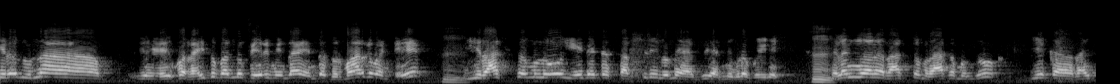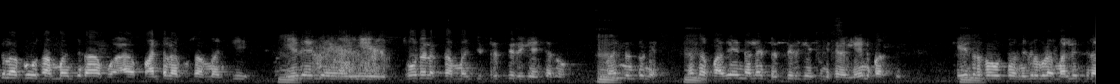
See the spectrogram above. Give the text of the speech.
ఈ రోజు ఉన్న ఒక రైతు బంధు పేరు మీద ఎంత దుర్మార్గం అంటే ఈ రాష్ట్రంలో ఏదైతే సబ్సిడీలు ఉన్నాయో అవి అన్ని కూడా పోయినాయి. Hmm. తెలంగాణ రాష్ట్రం రాకముందు ఈ యొక్క రైతులకు సంబంధించిన పంటలకు సంబంధించి ఏదైతే ఈ తోటలకు సంబంధించి డ్రిప్ ఇరిగేషన్ ఇవన్నీ ఉంటున్నాయి. గత పదేళ్ళ డ్రిప్ ఇరిగేషన్ ఇక్కడ లేని పరిస్థితి. కేంద్ర ప్రభుత్వం నిధులు కూడా మళ్ళించిన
